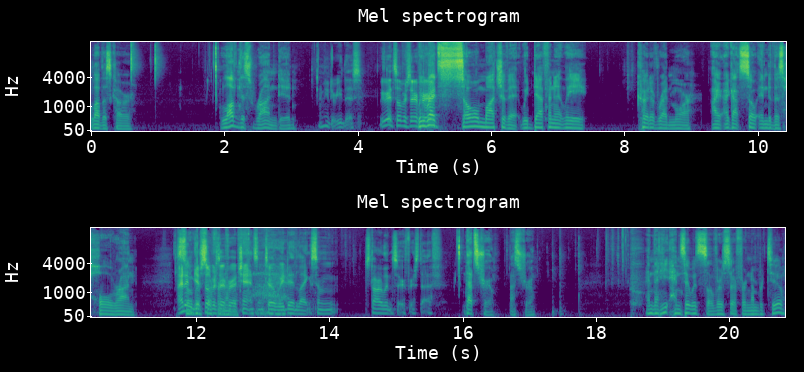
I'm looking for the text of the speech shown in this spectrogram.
Love this cover. Love this run, dude. I need to read this. We read Silver Surfer. We read so much of it. We definitely could have read more. I, I got so into this whole run. I didn't give Silver Surfer Surfer a chance until we did like some Starlin Surfer stuff. That's true. That's true. And then he ends it with Silver Surfer number two.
